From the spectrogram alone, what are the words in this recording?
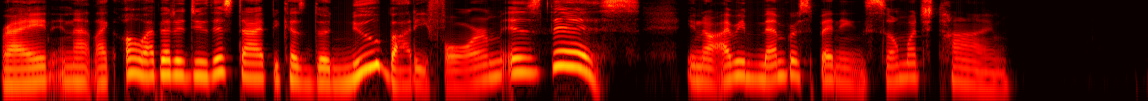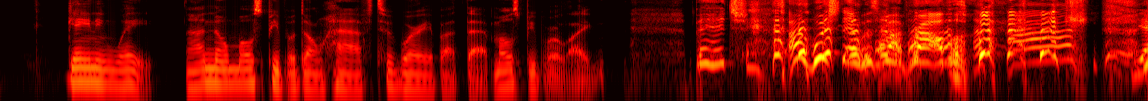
right? And not like, oh, I better do this diet because the new body form is this. You know, I remember spending so much time gaining weight. I know most people don't have to worry about that. Most people are like, bitch, I wish that was my problem.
